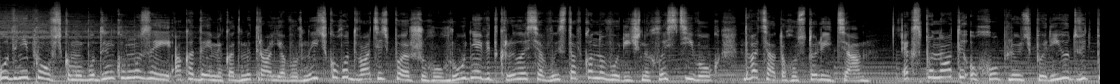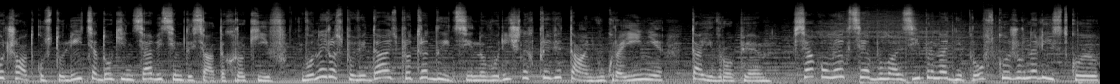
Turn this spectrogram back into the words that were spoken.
У Дніпровському будинку музеї академіка Дмитра Яворницького 21 грудня відкрилася виставка новорічних листівок ХХ століття. Експонати охоплюють період від початку століття до кінця 80-х років. Вони розповідають про традиції новорічних привітань в Україні та Європі. Вся колекція була зібрана дніпровською журналісткою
